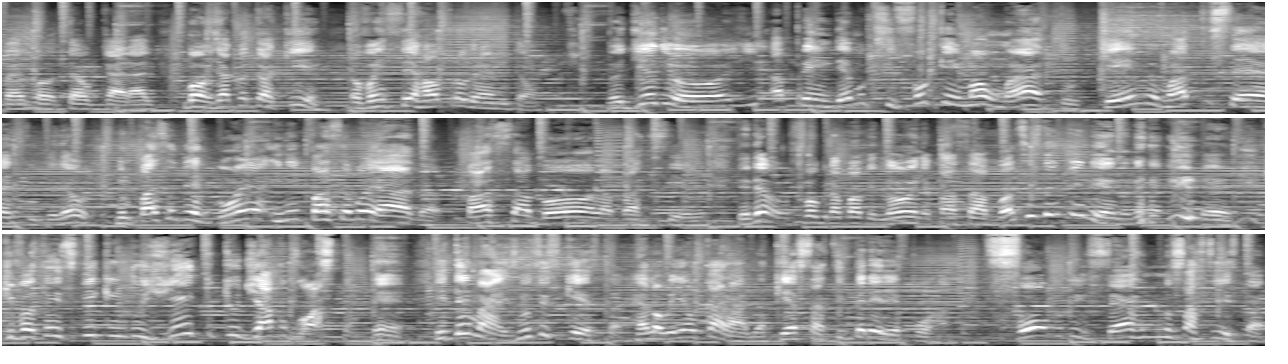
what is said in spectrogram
Vai, voltar o caralho. Bom, já que eu tô aqui, eu vou encerrar o programa então. No dia de hoje, aprendemos que se for queimar o mato, queime o mato certo, entendeu? Não passa vergonha e nem passa boiada. Passa a bola, parceiro. Entendeu? Fogo na Babilônia, passar a bola, vocês estão entendendo, né? É. Que vocês fiquem do jeito que o diabo gosta. É. E tem mais, não se esqueça, Halloween é o caralho. Aqui é Saci Pererê, porra. Fogo do inferno no fascista.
